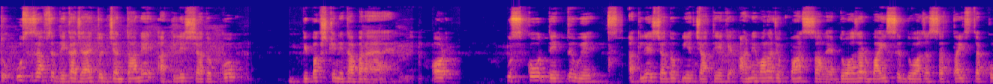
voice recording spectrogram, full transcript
तो उस हिसाब से देखा जाए तो जनता ने अखिलेश यादव को विपक्ष के नेता बनाया है। और उसको देखते हुए अखिलेश यादव ये चाहते हैं कि आने वाला जो पाँच साल है 2022 से 2027 तक को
